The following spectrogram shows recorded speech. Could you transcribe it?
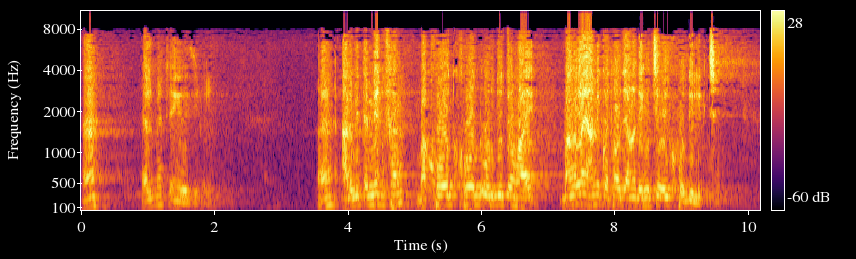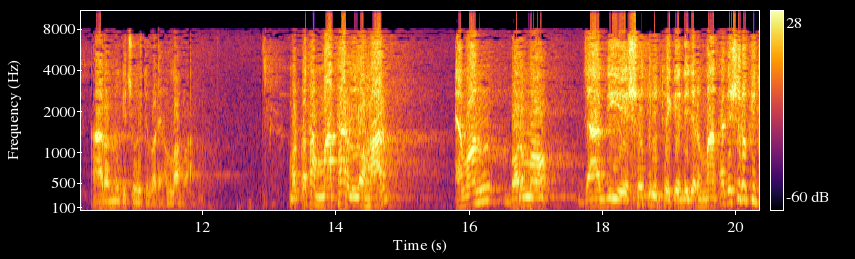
হ্যাঁ? হেলমেট ইংরেজি হল। আরবিতে মেঘফার বা খোদ খোদ উর্দুতে হয়। বাংলায় আমি কোথাও যেন দেখেছি ওই খদি লিখছে। আর অন্য কিছু হইতে পারে, আল্লাহ মোট কথা, মাথার লোহার এমন বর্ম যা দিয়ে শত্রু থেকে নিজের মাথাকে সুরক্ষিত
